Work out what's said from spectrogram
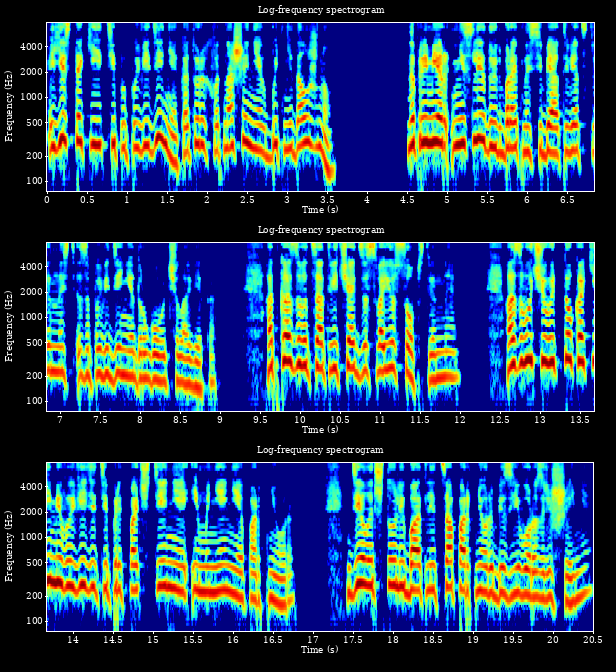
Есть такие типы поведения, которых в отношениях быть не должно. Например, не следует брать на себя ответственность за поведение другого человека, отказываться отвечать за свое собственное, озвучивать то, какими вы видите предпочтения и мнения партнера, делать что-либо от лица партнера без его разрешения,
